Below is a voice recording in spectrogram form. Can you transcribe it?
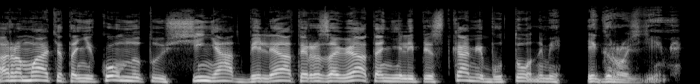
ароматят они комнату, синят, белят и розовят они лепестками, бутонами и гроздьями.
